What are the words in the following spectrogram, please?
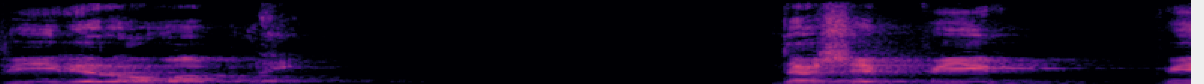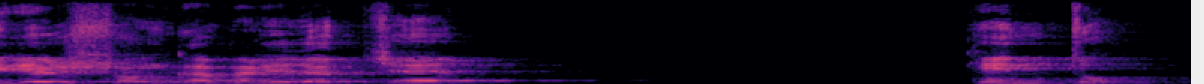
পীরের অভাব নেই। দেশে পীর, পীরের সংখ্যা বেড়ে যাচ্ছে। কিন্তু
